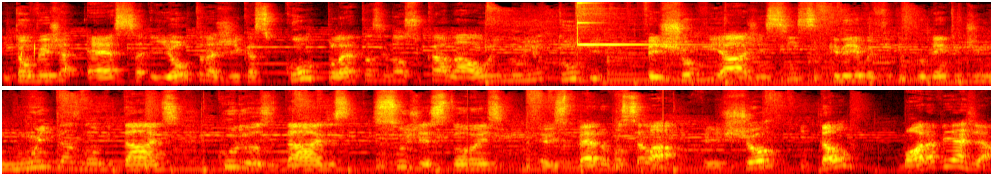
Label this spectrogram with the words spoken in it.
Então veja essa e outras dicas completas em nosso canal e no YouTube. Fechou viagem? Se inscreva e fique por dentro de muitas novidades, curiosidades, sugestões. Eu espero você lá. Fechou? Então, bora viajar!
